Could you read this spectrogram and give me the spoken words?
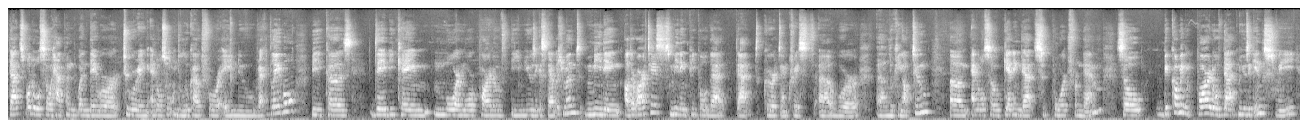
That's what also happened when they were touring and also on the lookout for a new record label because they became more and more part of the music establishment, meeting other artists, meeting people that that Kurt and Chris uh, were uh, looking up to, um, and also getting that support from them. So becoming part of that music industry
